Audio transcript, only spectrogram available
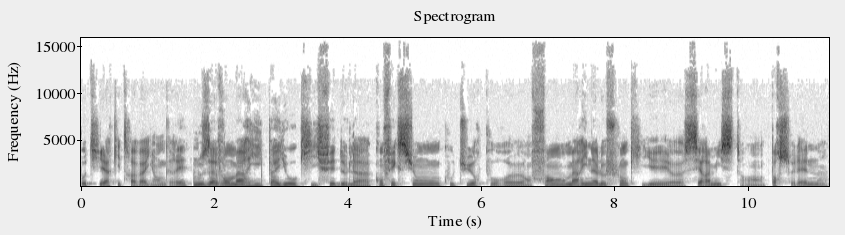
potière, qui travaille en grès. Nous avons Marie Payot qui fait de la confection couture pour euh, enfants. Marina Leflon qui est euh, céramiste en porcelaine.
